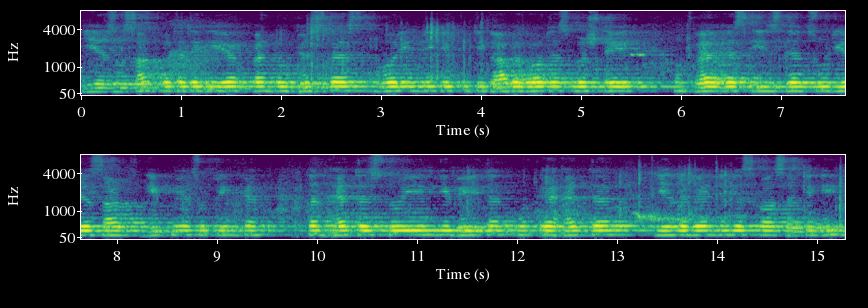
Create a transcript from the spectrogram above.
Jesus antwortete ihr, wenn du wüsstest, worin die Gabe Gottes besteht und wer es ist, der zu dir sagt, gib mir zu trinken, dann hättest du ihn gebeten und er hätte dir lebendiges Wasser gegeben.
